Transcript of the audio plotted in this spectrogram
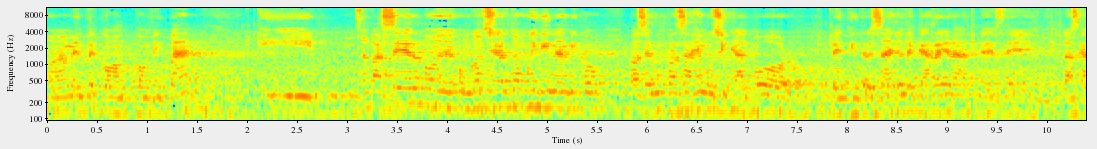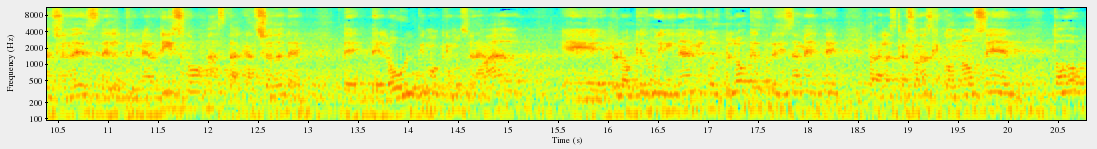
nuevamente con, con Big Bang y va a ser un, concierto muy dinámico, va a ser un pasaje musical por 23 años de carrera, desde las canciones del primer disco hasta canciones de, lo último que hemos grabado. Eh, bloques muy dinámicos, bloques precisamente para las personas que conocen todo,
